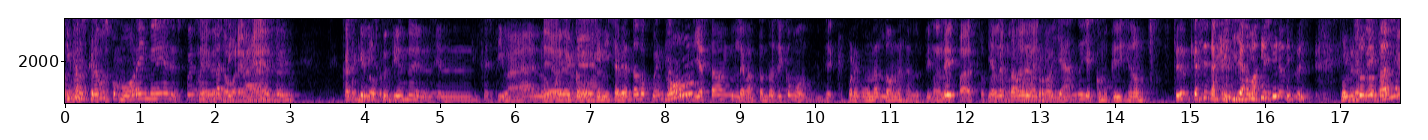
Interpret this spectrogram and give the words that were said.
sí que nos quedamos como hora y media después Ahí de sobremesa. Casi que Sobre- discutiendo el, el festival o Eh, bueno, Como que- ni se habían dado cuenta, No. ya estaban levantando así como que ponen como unas lonas en el piso. En Sí. el pasto. Ya lo no estaban enrollando y como que dijeron, ¿ustedes qué hacen aquí? Ya váyanse. Porque nosotros ah, incluso no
